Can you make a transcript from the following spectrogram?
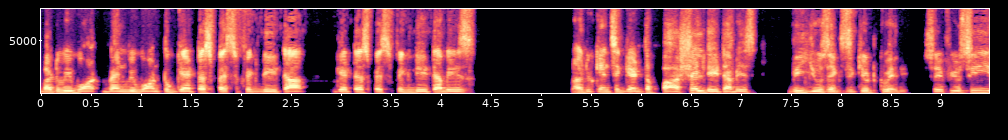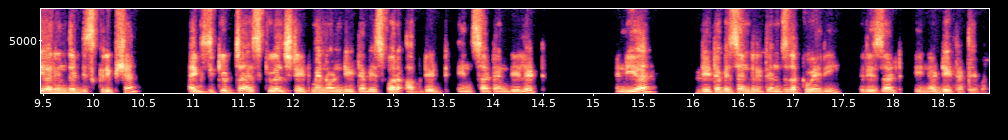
But we want when we want to get a specific data, get a specific database, or you can say get the partial database, we use execute query. So if you see here in the description, execute the SQL statement on database for update, insert and delete. And here database and returns the query result in a data table.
